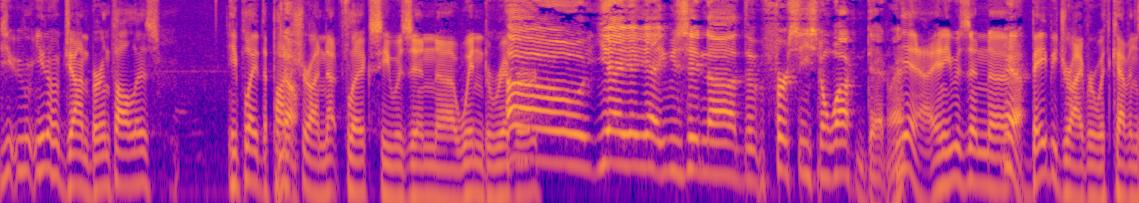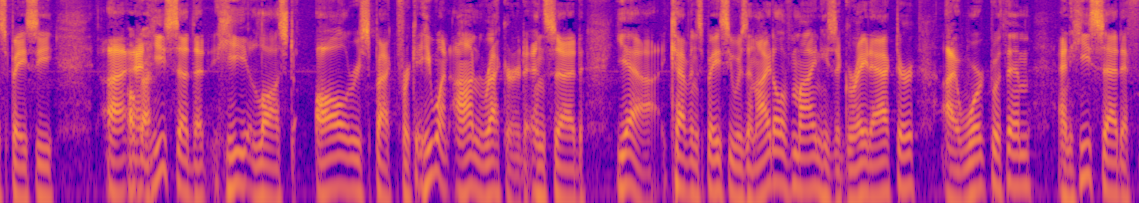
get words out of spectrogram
You, you know who Jon Bernthal is? He played the Punisher on Netflix. He was in uh, Wind River. Oh yeah, yeah, yeah. He was in uh, the first season of Walking Dead, right? Yeah, and he was in uh, Yeah. Baby Driver with Kevin Spacey. Uh, And he said that he lost all respect for. He went on record and said, "Yeah, Kevin Spacey was an idol of mine. He's a great actor. I worked with him." And he said, "If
